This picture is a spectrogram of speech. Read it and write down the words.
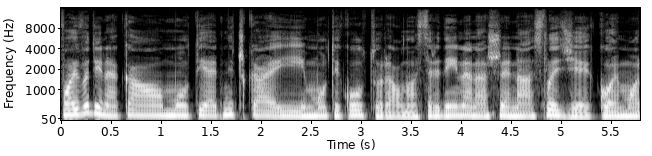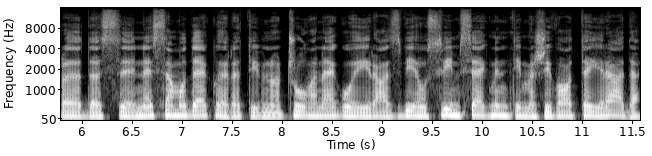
Vojvodina kao multietnička i multikulturalna sredina naše nasleđe koje mora da se ne samo deklarativno čuva nego i razvija u svim segmentima života i rada,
